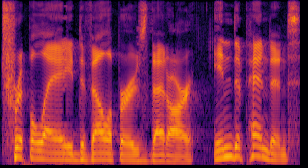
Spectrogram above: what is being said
AAA developers that are independent.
